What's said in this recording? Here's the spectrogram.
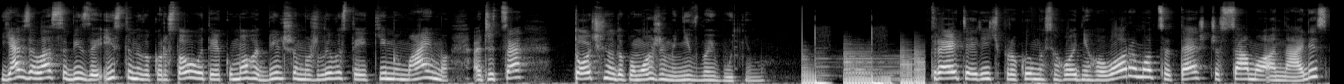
Я взяла собі за істину використовувати якомога більше можливостей, які ми маємо, адже це точно допоможе мені в майбутньому. Третя річ, про яку ми сьогодні говоримо, це те, що самоаналіз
